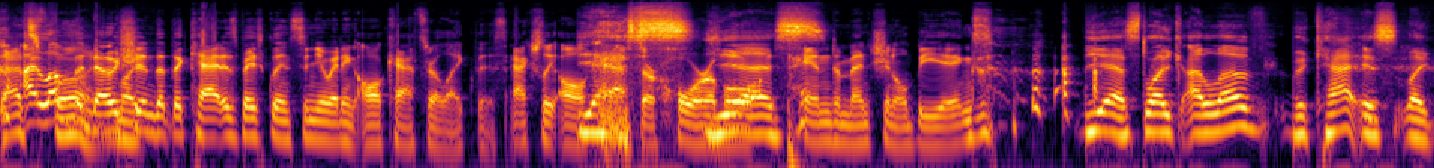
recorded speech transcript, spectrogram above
that's I love the notion Like, that the cat is basically insinuating all cats are like this. Actually, all Yes, cats are horrible, yes. pan-dimensional beings. yes, like I love the cat is like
